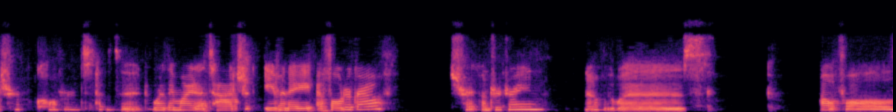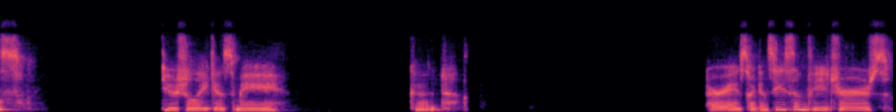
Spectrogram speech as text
Sure Culverts does it, where they might attach even a, a photograph. Let's under drain. No, it was outfalls. Usually gives me good. All right, so I can see some features.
